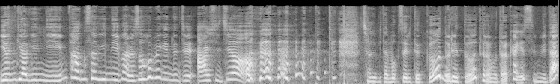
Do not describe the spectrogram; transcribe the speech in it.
윤경희님, 방석희님 하면서 호명했는지 아시죠? 저기입니다. 목소리 듣고 노래 또 들어보도록 하겠습니다.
